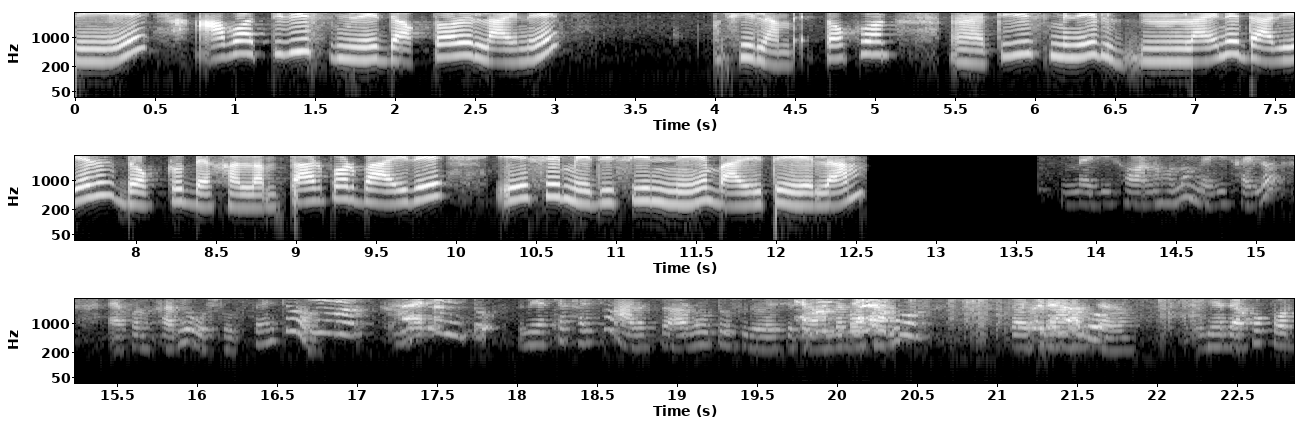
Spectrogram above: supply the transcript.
নিয়ে আবার তিরিশ মিনিট ডাক্তারের লাইনে ছিলাম। তখন তিরিশ মিনিট লাইনে দাঁড়িয়ে ডক্টর দেখালাম। তারপর বাইরে এসে মেডিসিন নিয়ে বাড়িতে এলাম। ম্যাগি খাওয়ানো হলো ম্যাগি খাইলো এখন খাবে ওষুধ তাই তো? তুমি একটা খাইছো আর একটা আরও তো ওষুধ রয়েছে আমরা দেখাবো। এখানে দেখো কত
